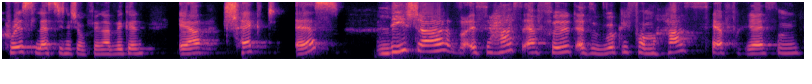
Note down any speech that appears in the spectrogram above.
Chris lässt sich nicht um Finger wickeln. Er checkt es. Lisha ist hasserfüllt, also wirklich vom Hass zerfressen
